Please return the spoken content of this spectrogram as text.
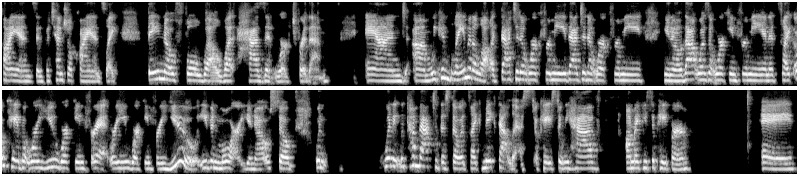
clients and potential clients, like they know full well what hasn't worked for them. And um, we can blame it a lot like that didn't work for me, that didn't work for me, you know, that wasn't working for me. And it's like, okay, but were you working for it? Were you working for you even more, you know? So when, when it would come back to this though, it's like make that list. Okay. So we have on my piece of paper, a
